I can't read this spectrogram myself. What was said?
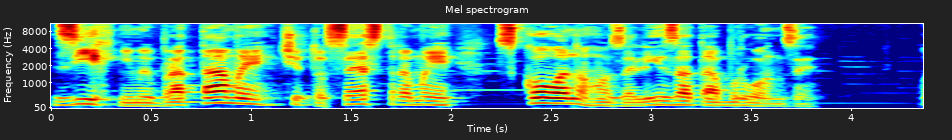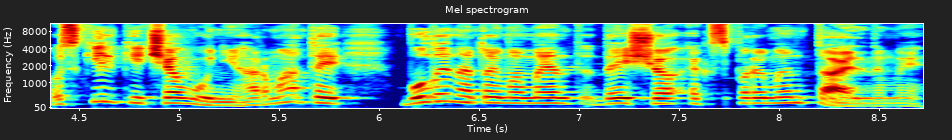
з їхніми братами чи то сестрами з кованого заліза та бронзи. Оскільки чавунні гармати були на той момент дещо експериментальними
